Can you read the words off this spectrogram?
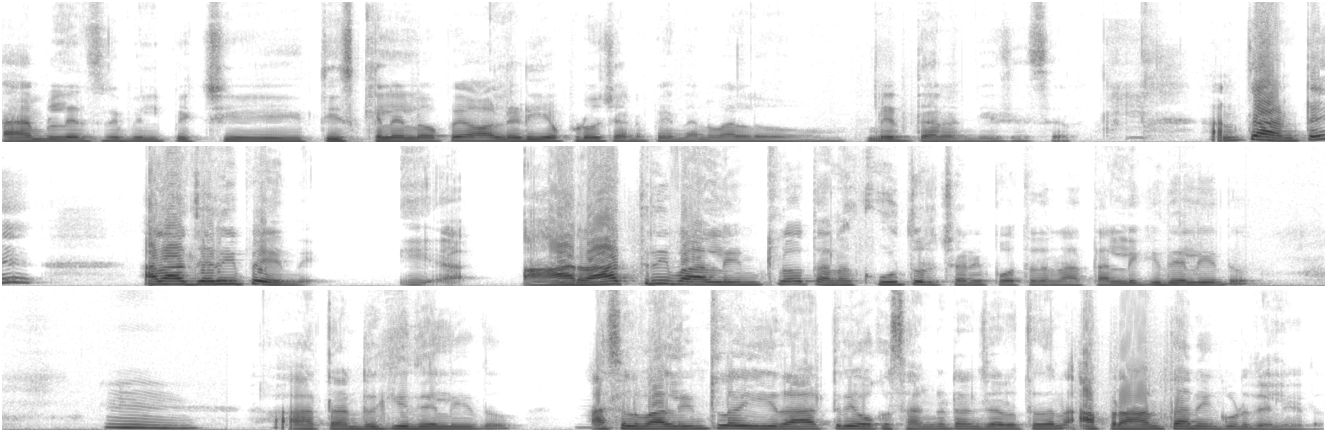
అంబులెన్స్ని పిలిపించి తీసుకెళ్ళే లోపే ఆల్రెడీ ఎప్పుడో చనిపోయిందని వాళ్ళు నిర్ధారణ చేసేసారు. అంతా అంటే అలా జరిగిపోయింది. ఆ రాత్రి వాళ్ళ ఇంట్లో తన కూతురు చనిపోతుందని ఆ తల్లికి తెలియదు ఆ తండ్రికి తెలియదు అసలు వాళ్ళ ఇంట్లో ఈ రాత్రి ఒక సంఘటన జరుగుతుందని ఆ ప్రాంతానికి కూడా తెలియదు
